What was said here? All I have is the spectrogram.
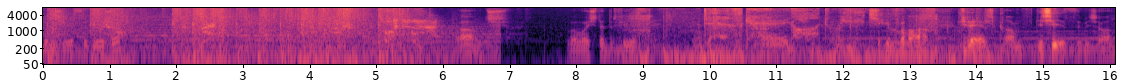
Schießen die schon? Autsch. Wo, wo ist denn der vierte? Not reach. Was? Der erste Kampf, die schießen mich schon an.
